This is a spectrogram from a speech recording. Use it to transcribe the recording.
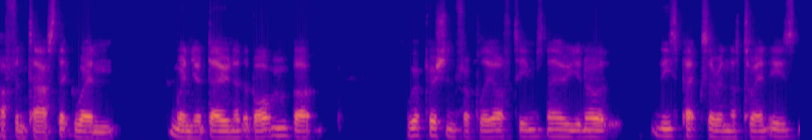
are fantastic when when you're down at the bottom, but we're pushing for playoff teams now. You know, these picks are in their twenties.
